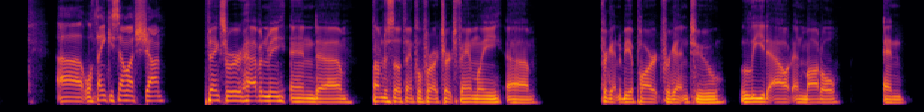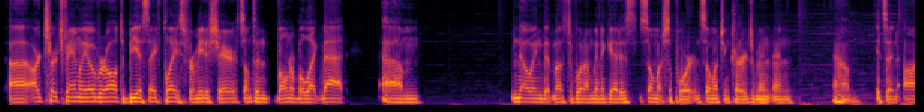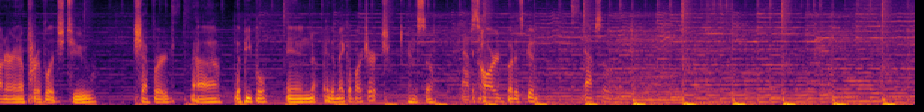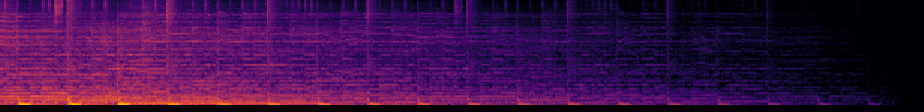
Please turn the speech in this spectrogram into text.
Uh, well, thank you so much, John. Thanks for having me. And um, I'm just so thankful for our church family, um, for getting to be a part, for getting to lead out and model, and uh, our church family overall to be a safe place for me to share something vulnerable like that. Um, knowing that most of what I'm going to get is so much support and so much encouragement. And um, it's an honor and a privilege to shepherd uh, the people in that make up our church. And so it's hard, but it's good. Absolutely.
